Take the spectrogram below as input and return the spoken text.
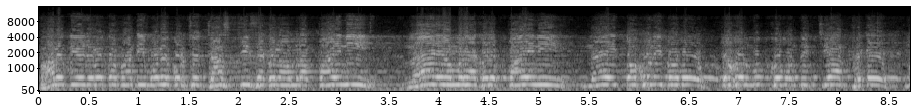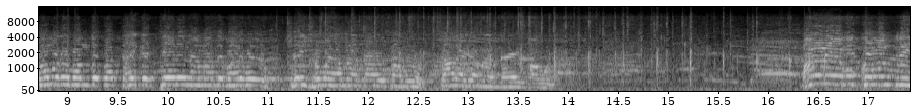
ভারতীয় জনতা পার্টি মনে করছে, জাস্টিস এখন আমরা পাইনি। ন্যায় আমরা এখনও পাইনি। ন্যায় তখনই পাবো যখন মুখ্যমন্ত্রীর চেয়ার থেকে মমতা বন্দ্যোপাধ্যায়কে টেনে নামাতে পারব, সেই সময় আমরা ন্যায় পাবো, তার আগে আমরা ন্যায় পাবো না। মাননীয় মুখ্যমন্ত্রী,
